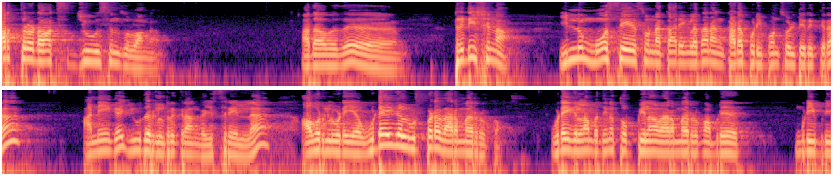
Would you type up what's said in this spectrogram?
ஆர்த்தடாக்ஸ் ஜூஸ்ன்னு சொல்லுவாங்க. அதாவது ட்ரெடிஷனாக இன்னும் மோசே சொன்ன காரியங்களை தான் நாங்கள் கடைப்பிடிப்போம்னு சொல்லிட்டு இருக்கிற அநேக யூதர்கள் இருக்கிறாங்க இஸ்ரேலில். அவர்களுடைய உடைகள் உட்பட வேறு மாதிரி இருக்கும். உடைகள்லாம் பார்த்திங்கன்னா தொப்பிலாம் வேறு மாதிரி இருக்கும். அப்படியே முடி இப்படி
